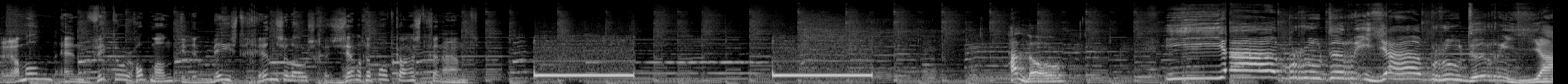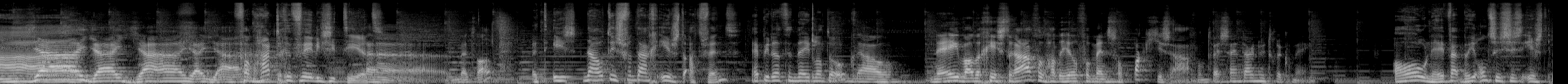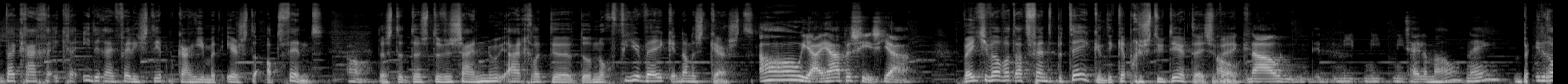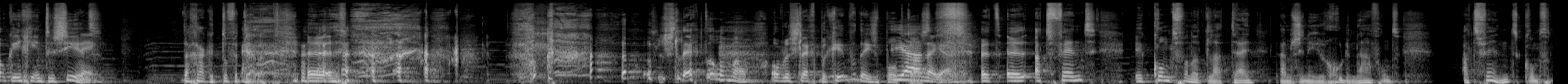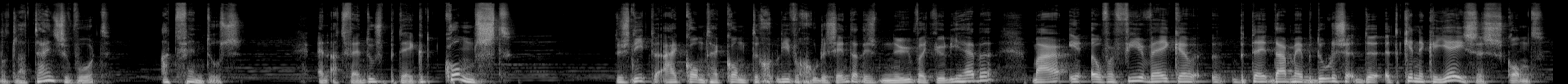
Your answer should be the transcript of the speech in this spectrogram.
Ramon en Victor Hopman in de meest grenzeloos gezellige podcast genaamd Hallo. Ja, broeder, ja, broeder, ja. Ja, ja, ja, ja, ja. Van harte gefeliciteerd. Eh, met wat? het is, nou, het is vandaag eerste advent. Heb je dat in Nederland ook? Nou, nee, we hadden gisteravond hadden heel veel mensen al pakjesavond. Wij zijn daar nu druk mee. Oh nee, wij- bij ons is het eerst. Wij krijgen, ik krijg, iedereen feliciteert elkaar hier met eerste advent. Oh. Dus, de, dus de- we zijn nu eigenlijk de, de, nog vier weken en dan is het kerst. Oh, ja, ja, precies, ja. Weet je wel wat advent betekent? Ik heb gestudeerd deze Oh, week. nou, niet, niet, niet helemaal, nee. Ben je er ook in geïnteresseerd? Nee. Dan ga ik het toch vertellen. Eh, slecht allemaal. Over een slecht begin van deze podcast. Ja, nou ja. Het eh, advent eh, komt van het Latijn. Dames en heren, goedenavond. Advent komt van het Latijnse woord adventus. En adventus betekent komst. Dus niet hij komt, hij komt de lieve goede zin. Dat is nu wat jullie hebben. Maar in- over vier weken, eh, daarmee bedoelen ze de, het kinderke Jezus komt.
